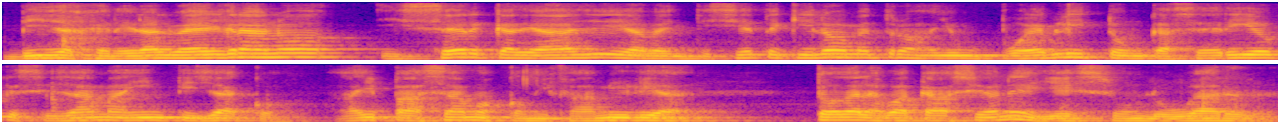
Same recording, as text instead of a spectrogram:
Villa General Belgrano y cerca de allí, a 27 kilómetros, hay un pueblito, un caserío que se llama Intillaco. Ahí pasamos con mi familia todas las vacaciones y es un lugar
